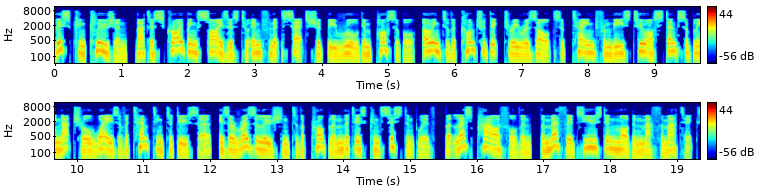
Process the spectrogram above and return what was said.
This conclusion, that ascribing sizes to infinite sets should be ruled impossible, owing to the contradictory results obtained from these two ostensibly natural ways of attempting to do so, is a resolution to the problem that is consistent with, but less powerful than, the methods used in modern mathematics.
